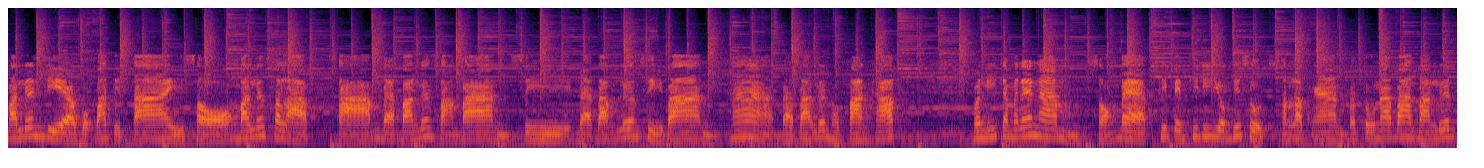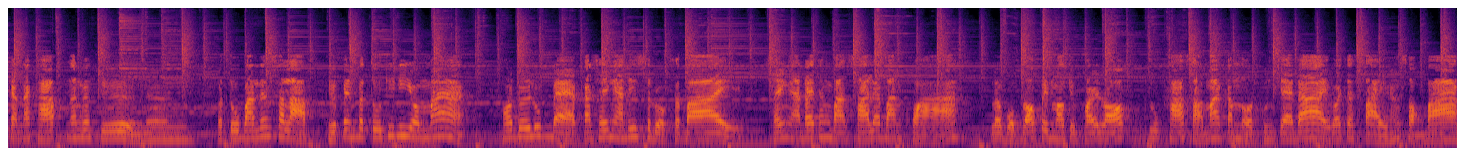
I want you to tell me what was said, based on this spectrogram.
บานเลื่อนเดี่ยวบวกบานติดใต้ 2. บานเลื่อนสลับ 3. แบบบานเลื่อน 3 บาน 4. แบบบานเลื่อน 4 บาน 5. แบบบานเลื่อน 6 บานครับ วันนี้จะมาแนะนำ2แบบที่เป็นที่นิยมที่สุดสำหรับงานประตูหน้าบ้านบานเลื่อนกันนะครับ นั่นก็คือ 1. ประตูบานเลื่อนสลับ ถือเป็นประตูที่นิยมมาก เพราะด้วยรูปแบบการใช้งานที่สะดวกสบาย ใช้งานได้ทั้งบานซ้ายและบานขวา ระบบล็อกเป็นมัลติพอยต์ล็อกลูกค้าสามารถกำหนดกุญแจได้ว่าจะใส่ทั้ง 2 บาน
